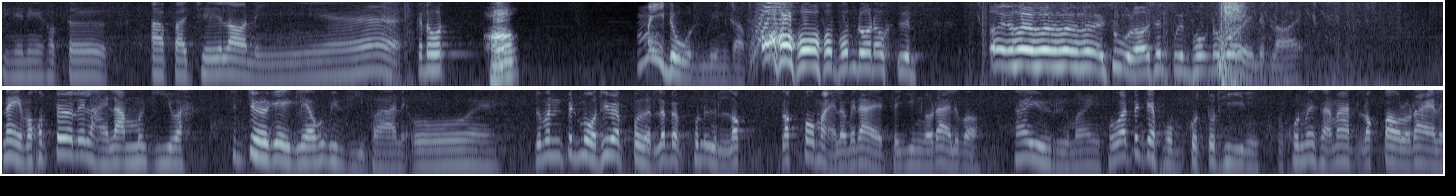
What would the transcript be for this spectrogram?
ยังไงนี่ไงคอปเตอร์อาปาเชลอเนี่ยกระโดด Huh? ไม่โดนเวนครับ โอ้โห ผมโดนเอาคืนเฮ้ยเฮ้ยเฮ้ยเฮ้ยเฮ้ยสู้เหรอฉันปืนพกนะเว้ยเรียบร้อยไหนว่าคอปเตอร์หลายๆลำเมื่อกี้วะฉันเจอแกอีกแล้วเครื่องบินสีฟ้าเนี่ย โอ้ยหรือมันเป็นโหมดที่แบบเปิดแล้วแบบคนอื่นล็อก ล็อกเป้าหมายเราไม่ได้ แต่ยิงเราได้หรือเปล่าใช่หรือไม่ เพราะว่าตั้งแต่ผมกดตัวทีนี่ คนไม่สามารถล็อกเป้าเราได้อะไร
